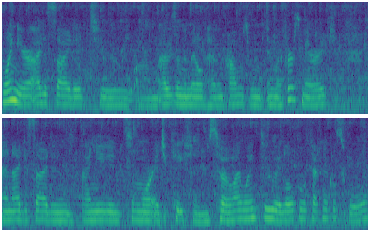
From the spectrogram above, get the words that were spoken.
one year I decided to, um, I was in the middle of having problems in my first marriage and I decided I needed some more education. So I went to a local technical school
